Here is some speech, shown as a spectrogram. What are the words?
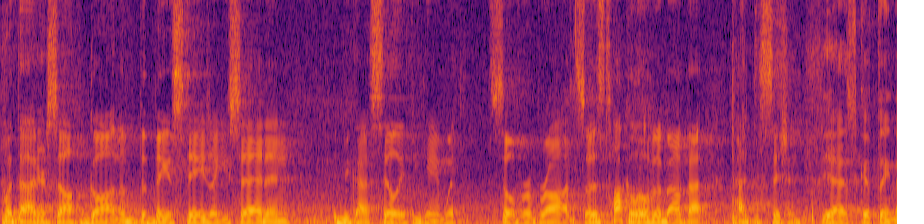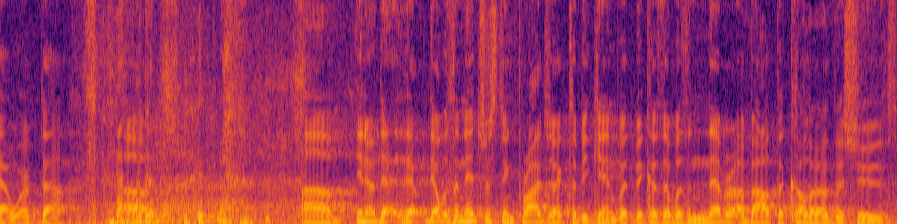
put that on yourself and go out on the, the biggest stage, like you said, and it'd be kind of silly if you came with silver or bronze. So let's talk a little bit about that, that decision. Yeah, it's a good thing that worked out. Um, um, you know, th- th- there was an interesting project to begin with because it was never about the color of the shoes.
